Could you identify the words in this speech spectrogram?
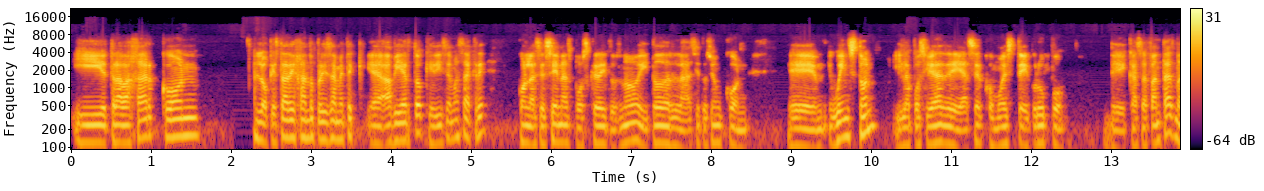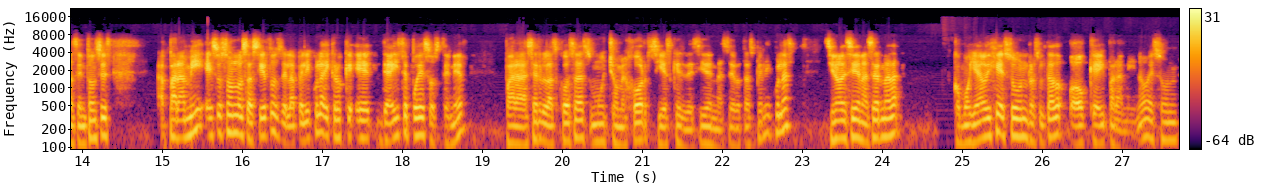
y trabajar con lo que está dejando precisamente eh, abierto, que dice Masacre, con las escenas post-créditos, ¿no? Y toda la situación con eh, Winston y la posibilidad de hacer como este grupo de cazafantasmas. Entonces, para mí, esos son los aciertos de la película y creo que eh, de ahí se puede sostener para hacer las cosas mucho mejor si es que deciden hacer otras películas. Si no deciden hacer nada, como ya lo dije, es un resultado ok para mí, ¿no? Es un,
